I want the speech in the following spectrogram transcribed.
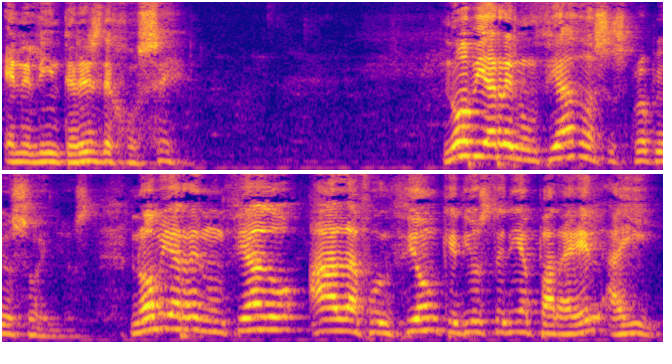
En el interés de José. No había renunciado a sus propios sueños. No había renunciado a la función que Dios tenía para él ahí.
